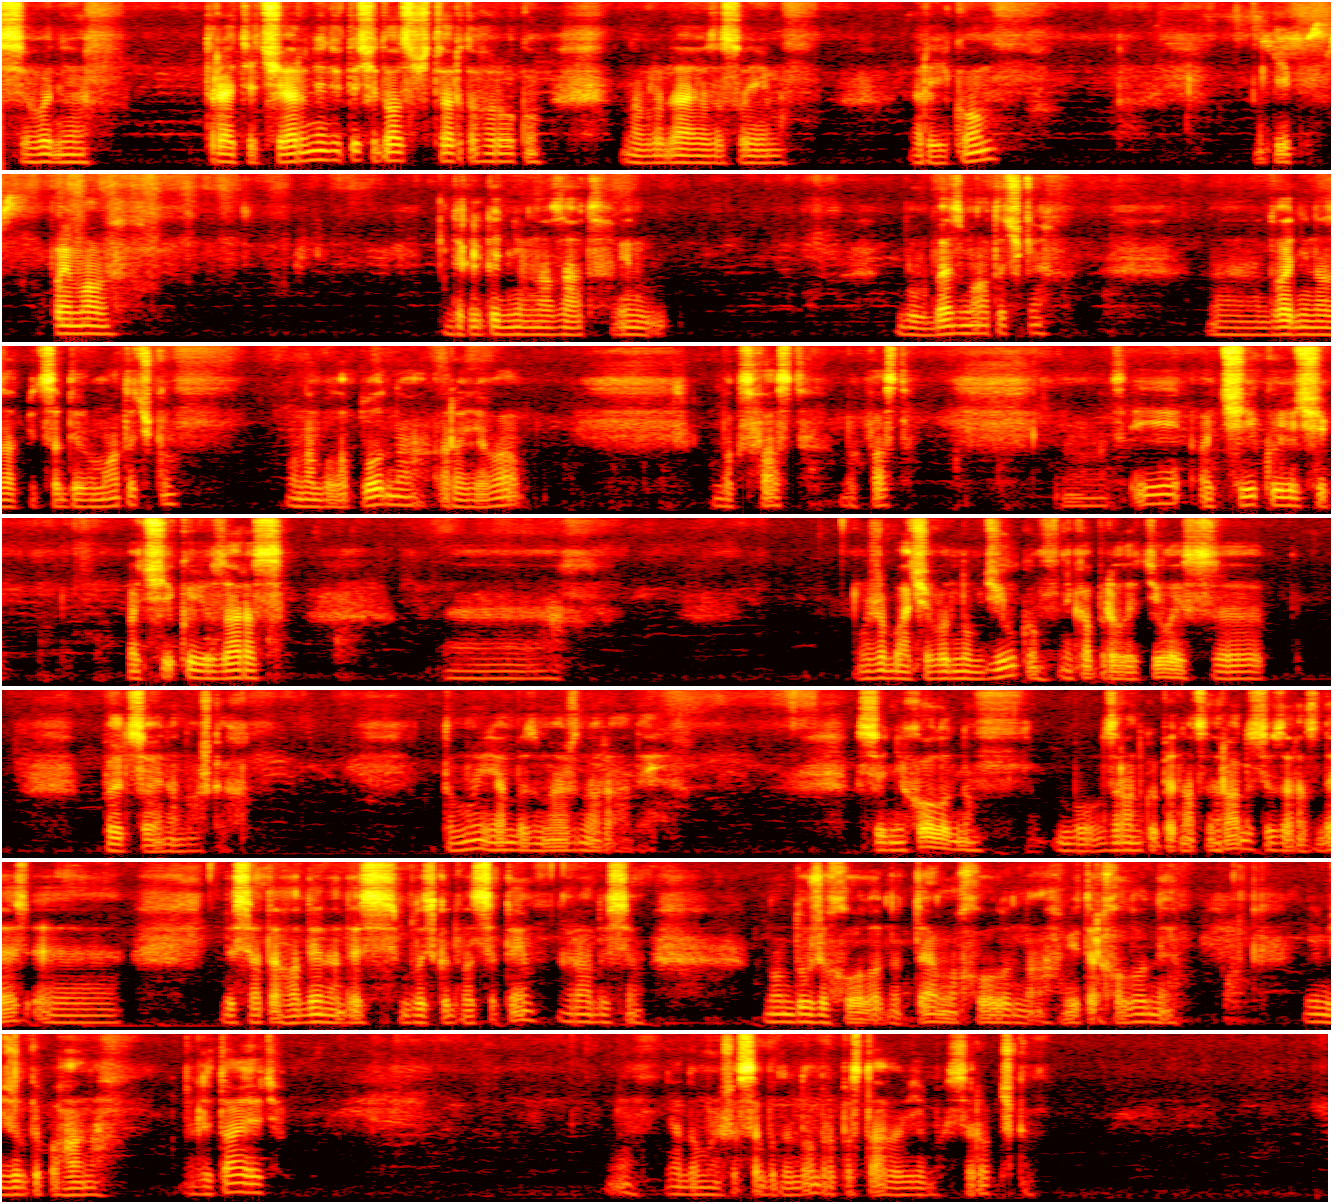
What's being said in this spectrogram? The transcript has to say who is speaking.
Speaker 1: Сьогодні 3 червня 2024 року. Наблюдаю за своїм рійком, який поймав декілька днів назад. Він був без маточки. Е, Два дні назад підсадив маточку. Вона була плодна, раєва, боксфаст, бокфаст. І очікуючи, очікую зараз. Е, вже бачив одну бджілку, яка прилетіла із е, пильцою на ножках. Тому я безмежно радий. Сьогодні холодно, було зранку 15 градусів, зараз десь е, 10 година, десь близько 20 градусів. Ну, дуже холодно, темно, холодно, вітер холодний. І бджілки погано літають. Ну, Я думаю, що все буде добре. Поставив їм сиропчика.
